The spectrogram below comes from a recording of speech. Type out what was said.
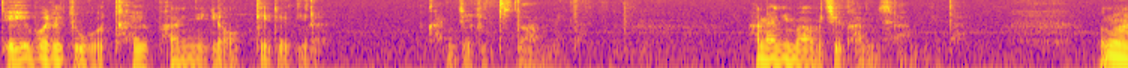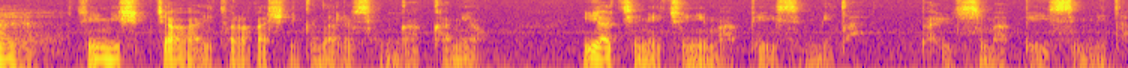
내버려 두고 타협하는 일이 없게 되기를 간절히 기도합니다. 하나님 아버지 감사합니다. 오늘 주님이 십자가에 돌아가신 그날을 생각하며 이 아침에 주님 앞에 있습니다. 말씀 앞에 있습니다.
